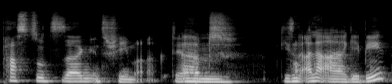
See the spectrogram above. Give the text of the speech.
passt sozusagen ins Schema. Der ähm, hat die sind alle ARGB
